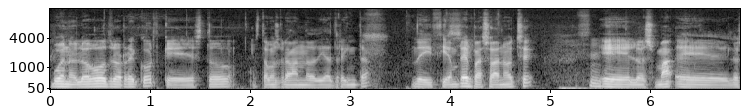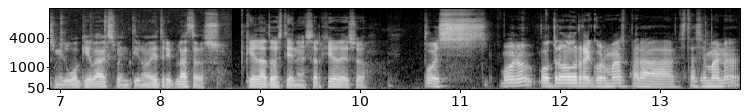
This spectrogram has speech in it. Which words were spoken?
Bueno, luego otro récord, que esto estamos grabando día 30 de diciembre, Sí. pasó anoche. Eh, los, eh, los Milwaukee Bucks, 29 triplazos. ¿Qué datos tienes, Sergio, de eso? Pues bueno, otro récord más para esta semana.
